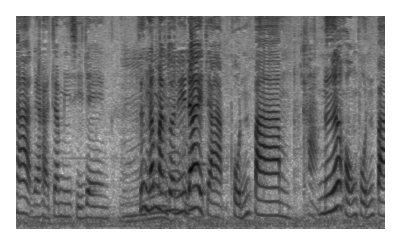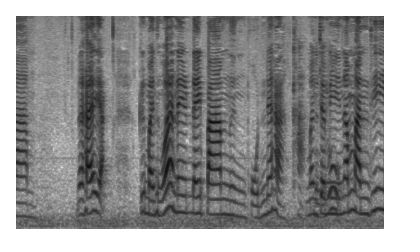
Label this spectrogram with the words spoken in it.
ชาติเนี่ยค่ะจะมีสีแดงอืมซึ่งน้ำมันตัวนี้ได้จากผลปาล์มค่ะเนื้อของผลปาล์มนะคะอยากคือหมายถึงว่าในในปาล์มหนึ่งผลเนี่ยค่ะค่ะมันจะมีหนึ่งลูกน้ำมันที่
